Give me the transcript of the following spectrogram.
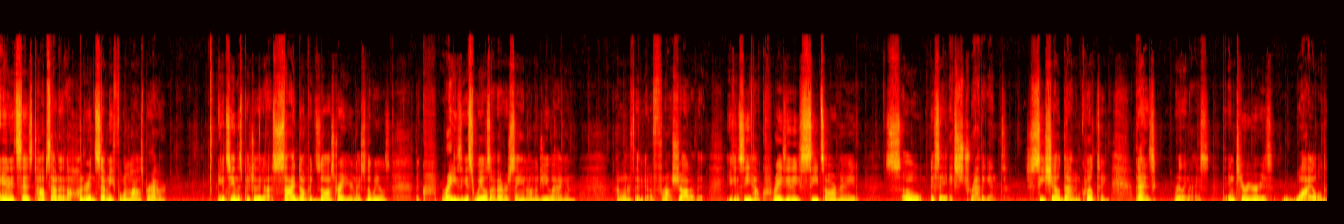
and it says tops out at 174 miles per hour. You can see in this picture they got a side dump exhaust right here next to the wheels. The craziest wheels I've ever seen on a G Wagon. I wonder if they've got a front shot of it. You can see how crazy these seats are made. So, they say extravagant. Seashell diamond quilting. That is really nice. The interior is wild.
